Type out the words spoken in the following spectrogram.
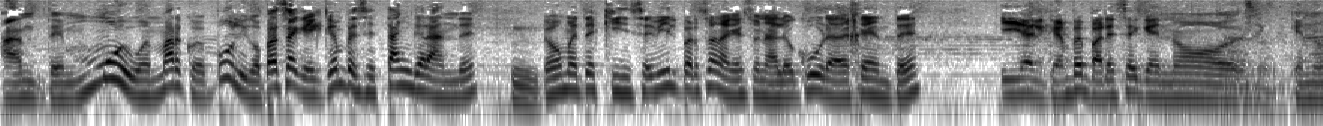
ante muy buen marco de público. Pasa que el Kempes es tan grande Mm. que vos metés 15.000 personas, que es una locura de gente. Y el Kempes parece que no, que no,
